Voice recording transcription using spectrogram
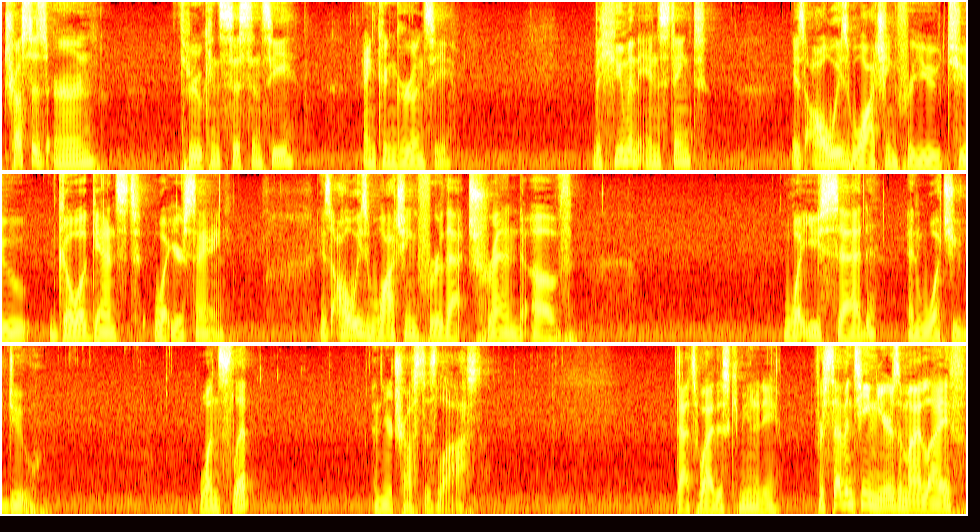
Trust is earned through consistency and congruency. The human instinct is always watching for you to go against what you're saying, is always watching for that trend of what you said and what you do. One slip, and your trust is lost. That's why this community. For 17 years of my life,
